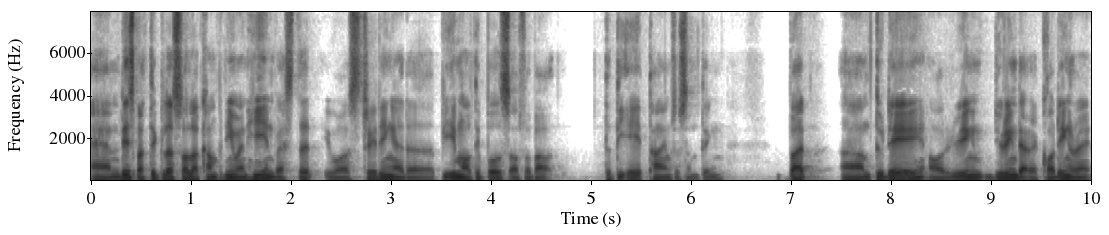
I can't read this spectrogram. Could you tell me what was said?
and this particular solar company, when he invested, it was trading at a PE multiples of about 38 times or something, but um, today or during during that recording, right,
